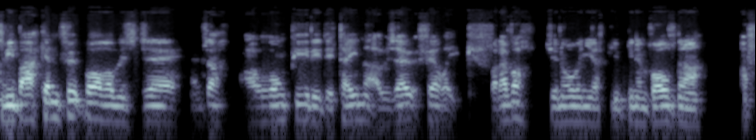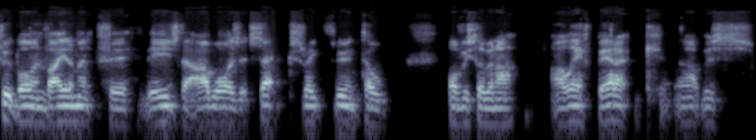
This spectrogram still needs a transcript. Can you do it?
To be back in football, I was uh, it was a, a, long period of time that I was out. It felt like forever. Do you know when you've been involved in a, a football environment for the age that I was at six, right through until obviously when I I left Berwick. That was,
